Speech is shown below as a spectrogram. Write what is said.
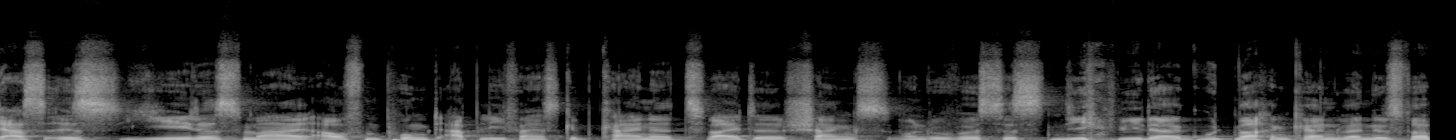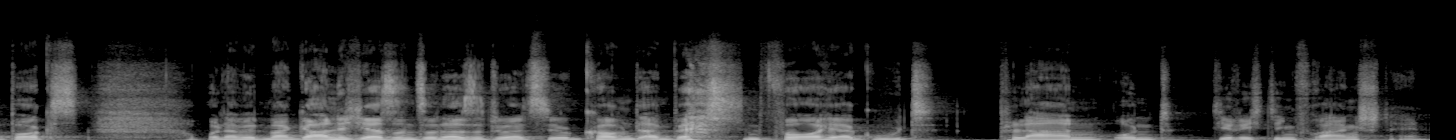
das ist jedes Mal auf den Punkt abliefern. Es gibt keine zweite Chance und du wirst es nie wieder gut machen können, wenn du es verboxt. Und damit man gar nicht erst in so einer Situation kommt, am besten vorher gut planen und die richtigen Fragen stellen.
